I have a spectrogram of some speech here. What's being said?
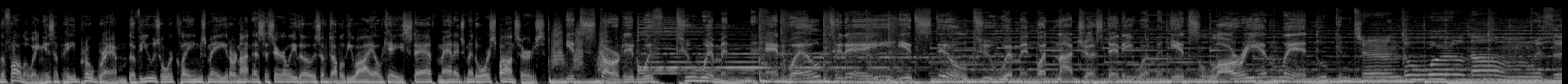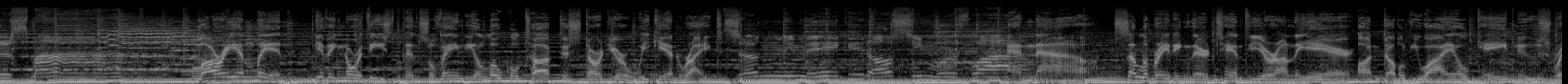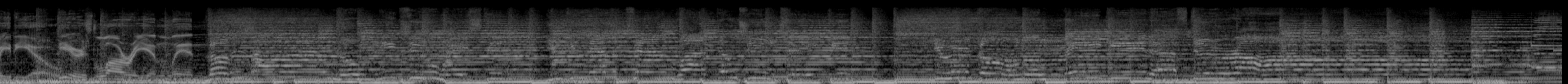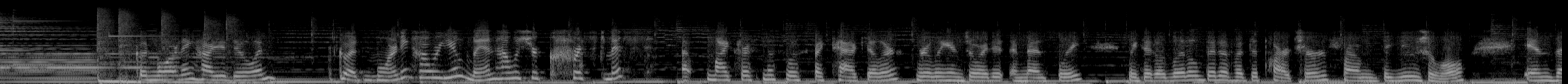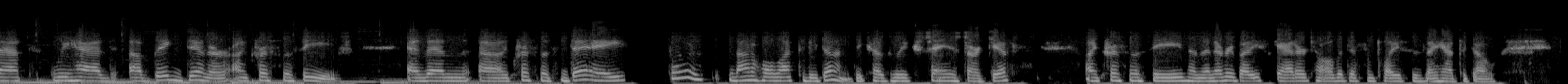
The following is a paid program. The views or claims made are not necessarily those of WILK staff, management, or sponsors. It started with two women. And well, today it's still two women, but not just any women. It's Laurie and Lynn. Who can turn the world on with a smile? Laurie and Lynn, giving Northeast Pennsylvania local talk to start your weekend right. Suddenly make it all seem worthwhile. And now, celebrating their 10th year on the air on WILK News Radio. Here's Laurie and Lynn. Good morning. How are you doing? Good morning. How are you, Lynn? How was your Christmas? Uh, my Christmas was spectacular. Really enjoyed it immensely. We did a little bit of a departure from the usual in that we had a big dinner on Christmas Eve. And then uh, Christmas Day, there was not a whole lot to be done because we exchanged our gifts on Christmas Eve and then everybody scattered to all the different places they had to go.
